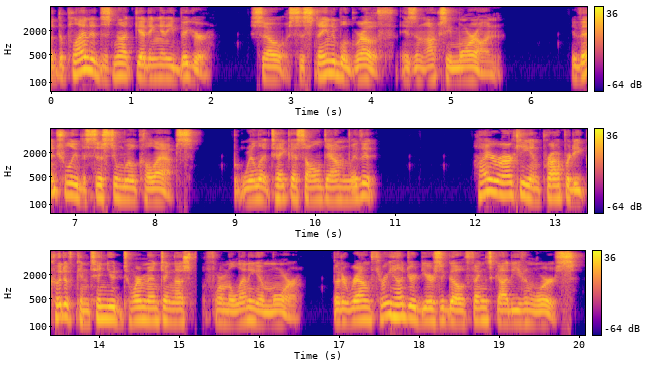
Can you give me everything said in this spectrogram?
But the planet is not getting any bigger, so sustainable growth is an oxymoron. Eventually, the system will collapse, but will it take us all down with it? Hierarchy and property could have continued tormenting us for millennia more, but around 300 years ago, things got even worse.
